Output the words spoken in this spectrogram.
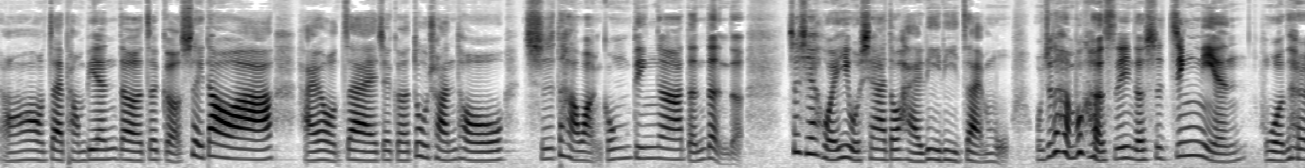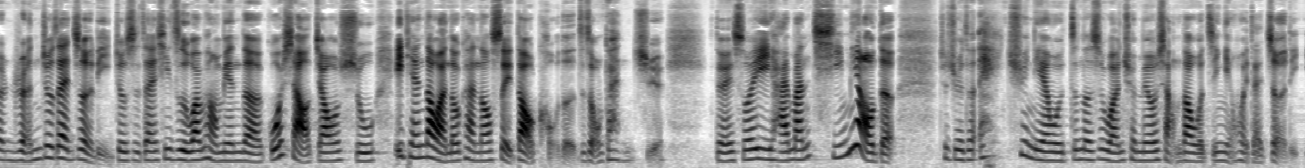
然后在旁边的这个隧道啊，还有在这个渡船头吃大碗公丁啊等等的这些回忆，我现在都还历历在目。我觉得很不可思议的是，今年我的人就在这里，就是在西子湾旁边的国小教书，一天到晚都看到隧道口的这种感觉，对，所以还蛮奇妙的，就觉得哎，去年我真的是完全没有想到我今年会在这里。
